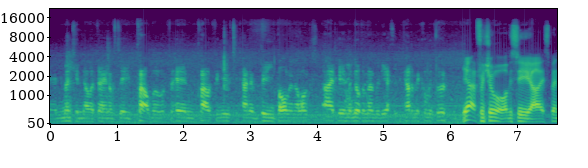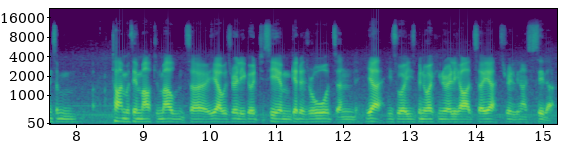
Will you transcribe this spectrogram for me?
Yeah, you mentioned Noah Thain, obviously proud moment for him, proud for you to kind of be bowling alongside him, another member of the Essex Academy coming through. Yeah, for sure. Obviously, I spent some time with him out in Melbourne, so yeah, it was really good to see him get his rewards, and yeah, he's he's been working really hard. So yeah, it's really nice to see that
